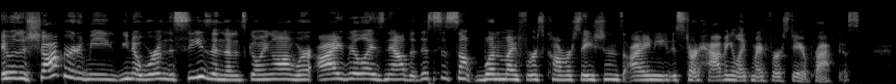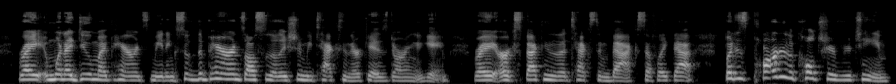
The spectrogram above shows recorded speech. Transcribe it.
it was a shocker to me you know we're in the season that it's going on where i realize now that this is some one of my first conversations i need to start having like my first day of practice right? And when I do my parents' meeting, so the parents also know they shouldn't be texting their kids during a game, right? Or expecting them to text them back, stuff like that. But it's part of the culture of your team.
